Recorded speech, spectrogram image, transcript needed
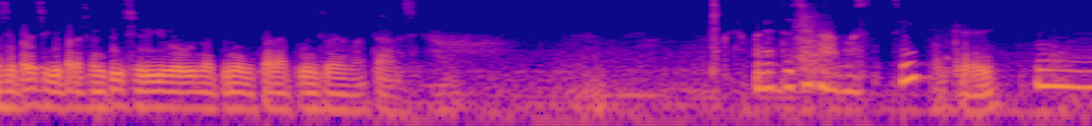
No se parece que para sentirse vivo uno tiene que estar a punto de matarse. Bueno, entonces vamos, ¿sí? Ok. Mm.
